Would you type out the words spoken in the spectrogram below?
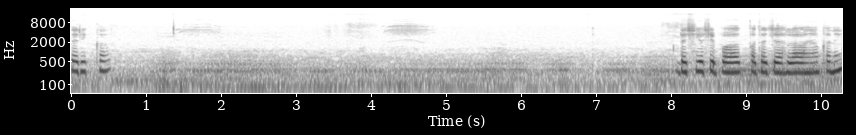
तरीका। से बाद पता चला आया कने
